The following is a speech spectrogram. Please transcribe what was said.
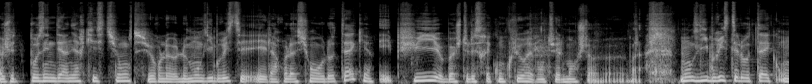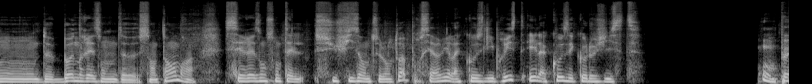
Je vais te poser une dernière question sur le, le monde libriste et, la relation holotech. Et puis, euh, bah, je te laisserai conclure éventuellement. Je euh, voilà. Monde libriste et holotech ont de bonnes raisons de s'entendre. Ces raisons sont-elles suffisantes selon toi pour servir la cause libriste et la cause écologiste? On peut,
